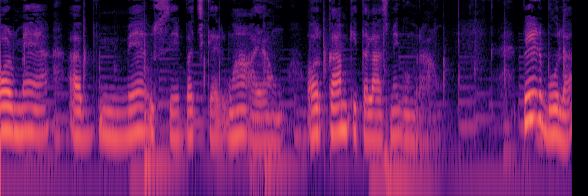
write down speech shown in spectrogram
और मैं अब मैं उससे बचकर वहाँ आया हूँ और काम की तलाश में घूम रहा हूँ। पेड़ बोला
